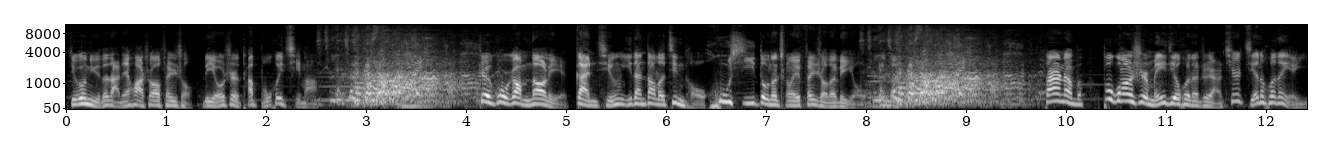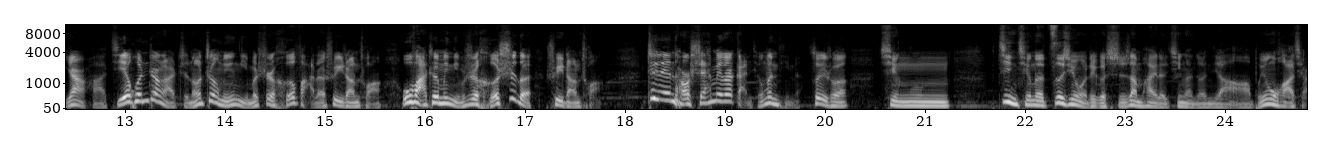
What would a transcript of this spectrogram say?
结果女的打电话说要分手，理由是她不会骑马。这个故事告诉我们道理：感情一旦到了尽头，呼吸都能成为分手的理由。当然呢，不不光是没结婚的这样，其实结了婚的也一样哈。结婚证啊，只能证明你们是合法的睡一张床，无法证明你们是合适的睡一张床。这年头谁还没有点感情问题呢？所以说，请尽情的咨询我这个实战派的情感专家啊，不用花钱，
